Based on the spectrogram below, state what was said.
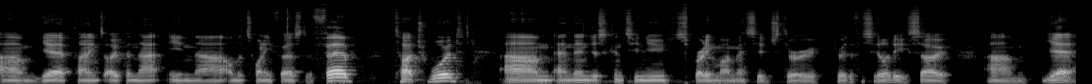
um, yeah, planning to open that in uh, on the 21st of Feb. Touch wood, um, and then just continue spreading my message through through the facility. So um, yeah,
